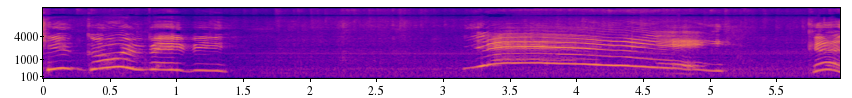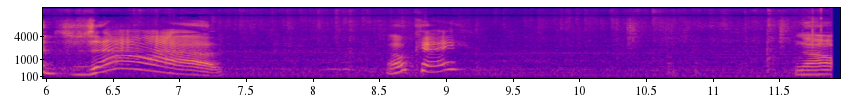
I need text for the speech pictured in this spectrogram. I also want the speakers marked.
Speaker 1: Keep going, baby. Yay! Good job. Okay. No.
